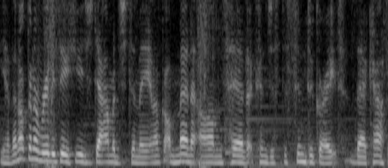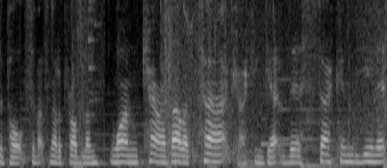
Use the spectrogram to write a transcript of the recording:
Yeah, they're not going to really do huge damage to me, and I've got men-at-arms here that can just disintegrate their catapults, so that's not a problem. One caravel attack, I can get this second unit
